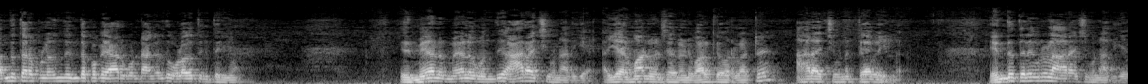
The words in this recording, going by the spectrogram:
அந்த தரப்புல இருந்து இந்த பக்கம் யார் கொண்டாங்கிறது உலகத்துக்கு தெரியும். இது மேலும் மேலும் வந்து ஆராய்ச்சி பண்ணாதீங்க. ஐயா இமானுவல் சேரனுடைய வாழ்க்கை வரலாற்றை ஆராய்ச்சி பண்ண தேவையில்லை. எந்த தலைவர்களும் ஆராய்ச்சி பண்ணாதீங்க.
